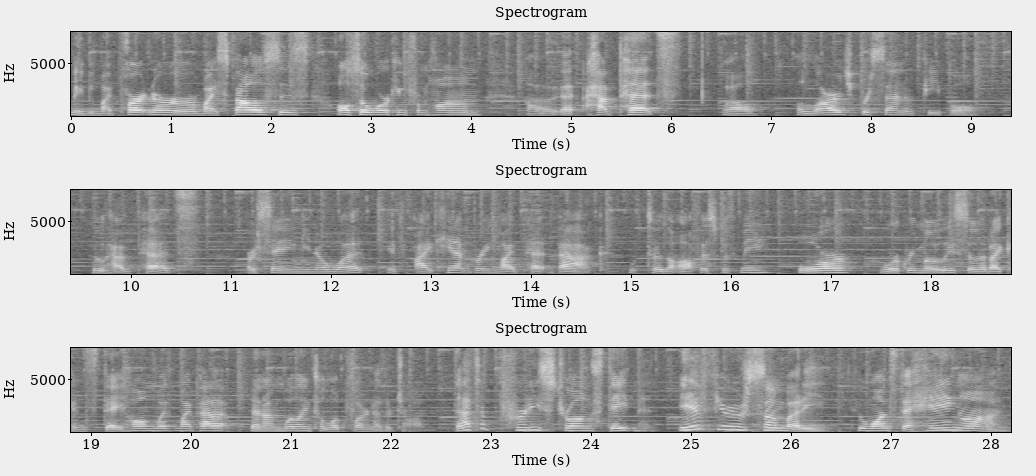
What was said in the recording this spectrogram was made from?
maybe my partner or my spouse is also working from home, uh, have pets. Well, a large percent of people who have pets are saying, you know what, if I can't bring my pet back to the office with me or work remotely so that I can stay home with my pet, then I'm willing to look for another job. That's a pretty strong statement. If you're somebody who wants to hang on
